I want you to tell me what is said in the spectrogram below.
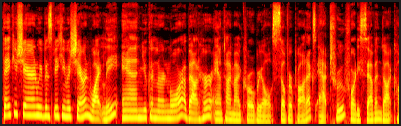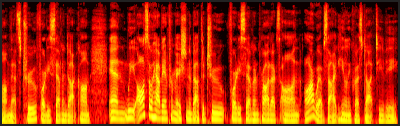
Thank you, Sharon. We've been speaking with Sharon Whiteley, and you can learn more about her antimicrobial silver products at true47.com. That's true47.com. And we also have information about the True 47 products on our website, healingquest.tv.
